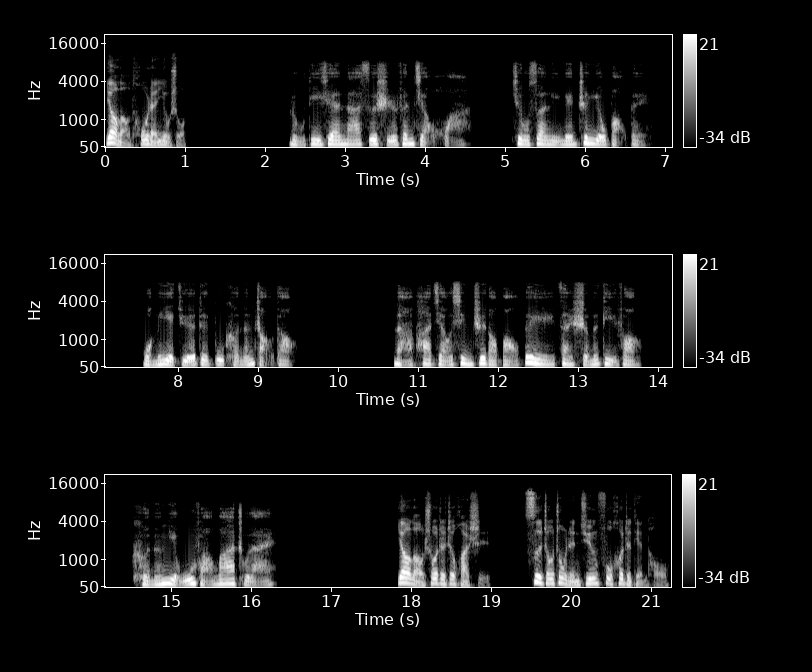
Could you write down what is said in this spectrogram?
药老突然又说：“鲁地仙那厮十分狡猾，就算里面真有宝贝，我们也绝对不可能找到。哪怕侥幸知道宝贝在什么地方，可能也无法挖出来。”药老说着这话时，四周众人均附和着点头，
